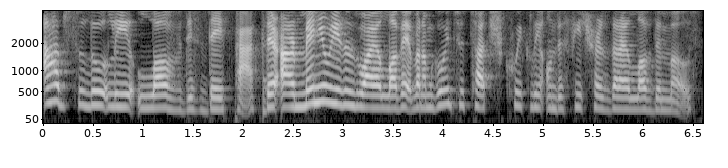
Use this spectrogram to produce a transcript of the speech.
absolutely love this day pack. There are many reasons why I love it, but I'm going to touch quickly on the features that I love the most.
